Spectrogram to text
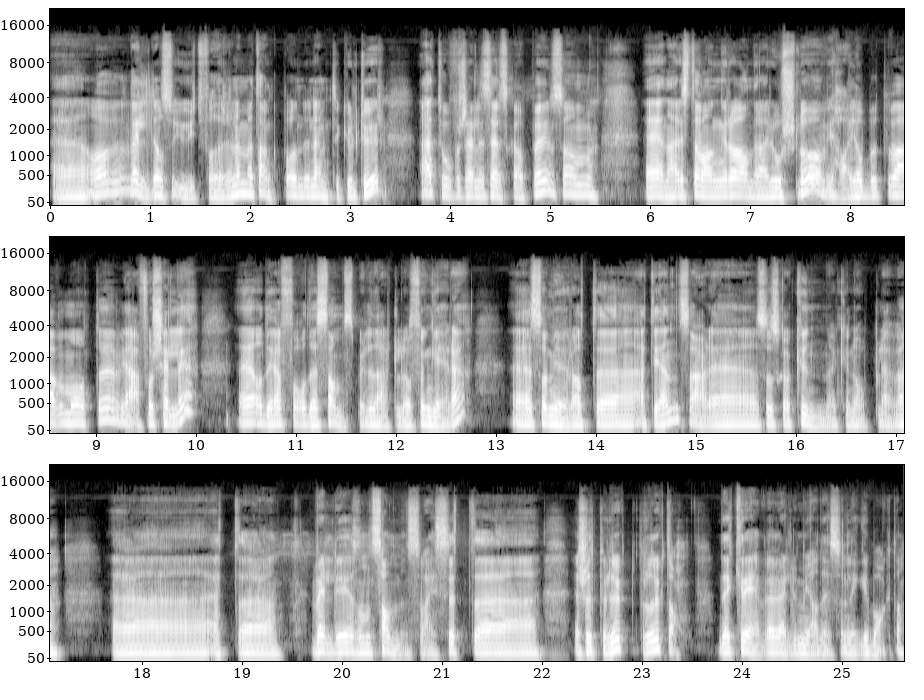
Eh, og veldig også utfordrende med tanke på du nevnte kultur. Det er to forskjellige selskaper. som En er i Stavanger og andre er i Oslo. Vi har jobbet på hver vår måte. Vi er forskjellige. Eh, og det å få det samspillet der til å fungere, eh, som gjør at at igjen så, er det, så skal kundene kunne oppleve et veldig sånn sammensveiset sluttprodukt. Produkt. Det krever veldig mye av det som ligger bak. da.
